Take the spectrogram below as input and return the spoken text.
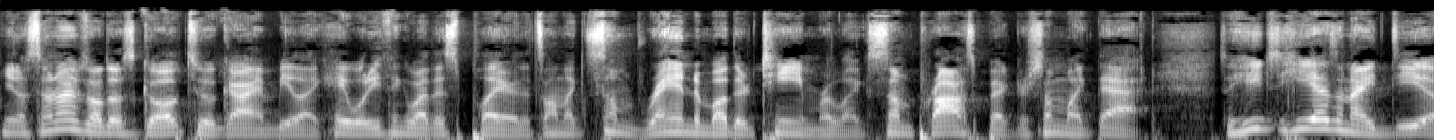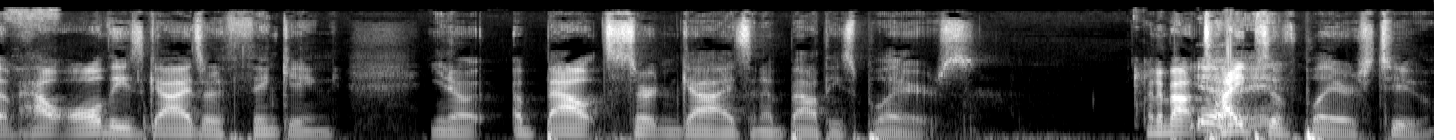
You know, sometimes I'll just go up to a guy and be like, "Hey, what do you think about this player that's on like some random other team or like some prospect or something like that?" So he he has an idea of how all these guys are thinking, you know, about certain guys and about these players, and about Yeah, types and- of players too.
